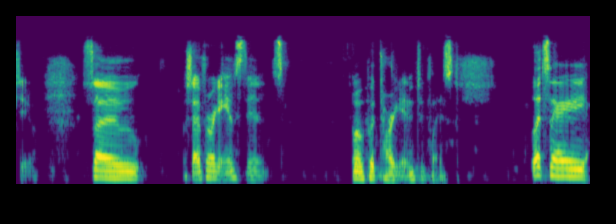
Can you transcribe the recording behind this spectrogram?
to. So, so for instance, I'm gonna put Target into place. Let's say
